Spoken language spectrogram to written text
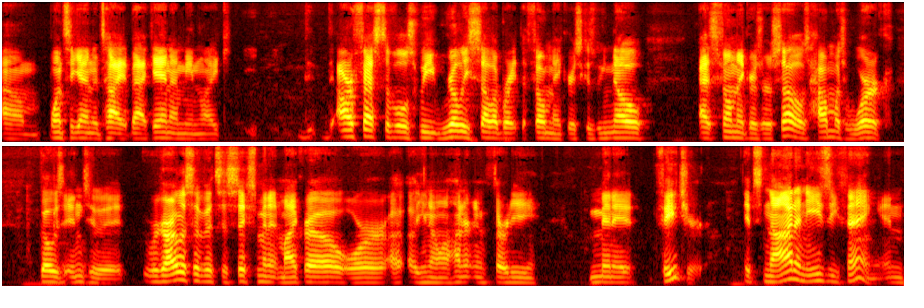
um, once again to tie it back in, I mean like th- our festivals we really celebrate the filmmakers because we know as filmmakers ourselves how much work goes into it regardless if it's a six minute micro or a, a, you know 130 minute feature. It's not an easy thing and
